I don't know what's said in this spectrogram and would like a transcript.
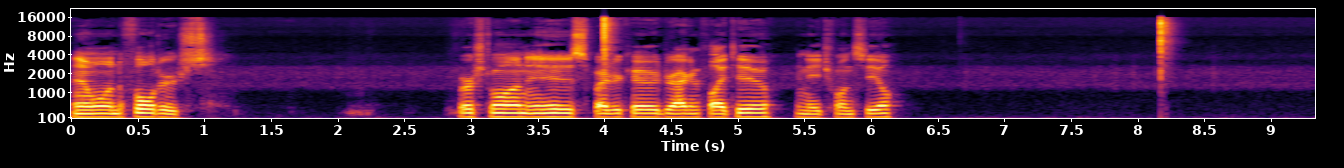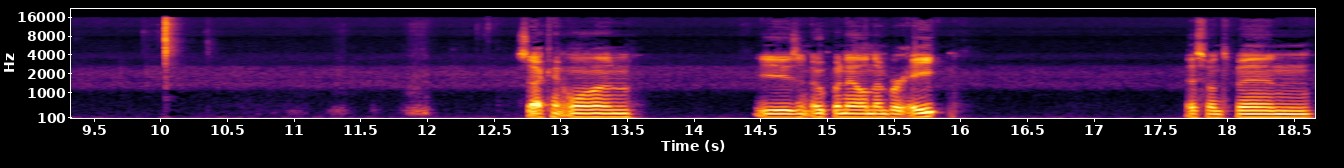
Now on to folders. First one is Spyderco Dragonfly 2 in H1 steel. Second one is an Opinel number 8. This one's been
